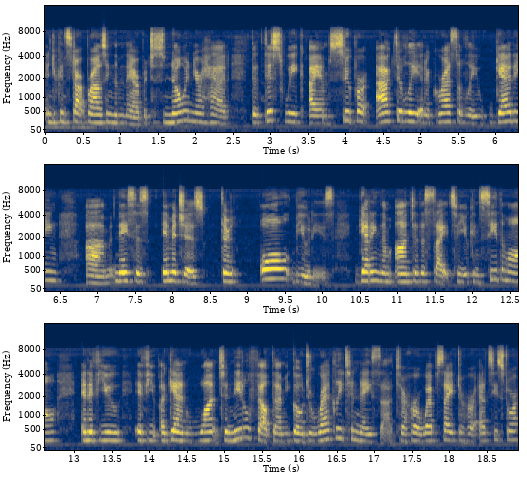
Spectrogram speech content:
and you can start browsing them there. But just know in your head that this week I am super actively and aggressively getting um, Neysa's images. They're all beauties getting them onto the site so you can see them all and if you if you again want to needle felt them you go directly to Neysa to her website to her Etsy store.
